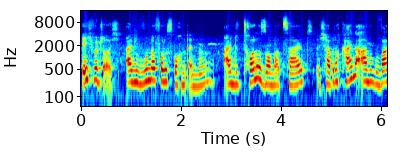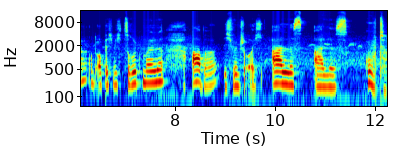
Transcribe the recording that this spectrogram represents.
ich wünsche euch ein wundervolles Wochenende, eine tolle Sommerzeit. Ich habe noch keine Ahnung, wann und ob ich mich zurückmelde, aber ich wünsche euch alles, alles Gute.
